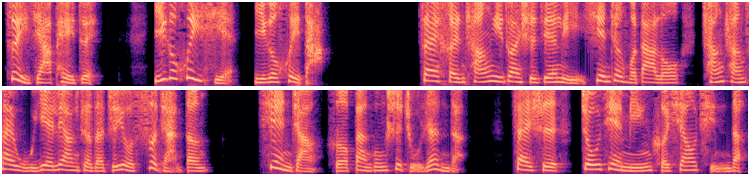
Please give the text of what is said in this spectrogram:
最佳配对。一个会写，一个会打。在很长一段时间里，县政府大楼常常在午夜亮着的只有四盏灯：县长和办公室主任的，再是周建明和萧晴的。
